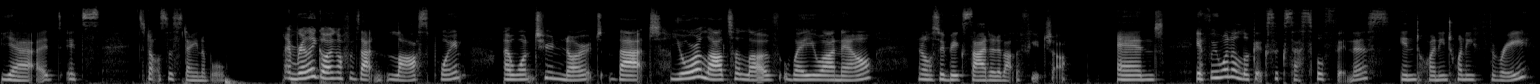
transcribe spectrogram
yeah, it, it's it's not sustainable. I'm really going off of that last point. I want to note that you're allowed to love where you are now and also be excited about the future. And if we want to look at successful fitness in 2023,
